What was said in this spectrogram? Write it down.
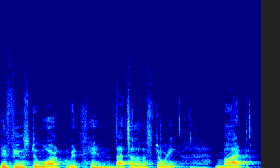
refused to work with him. That's another story. But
